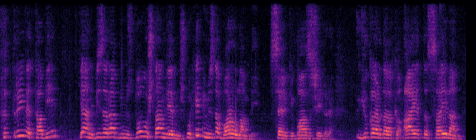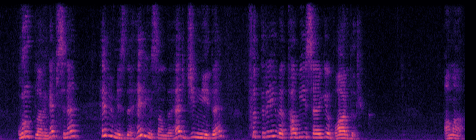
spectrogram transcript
Fıtri ve tabi yani bize Rabbimiz doğuştan vermiş. Bu hepimizde var olan bir sevgi bazı şeylere. Yukarıdaki ayette sayılan grupların hepsine hepimizde, her insanda, her cinnide fıtri ve tabi sevgi vardır. Ama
